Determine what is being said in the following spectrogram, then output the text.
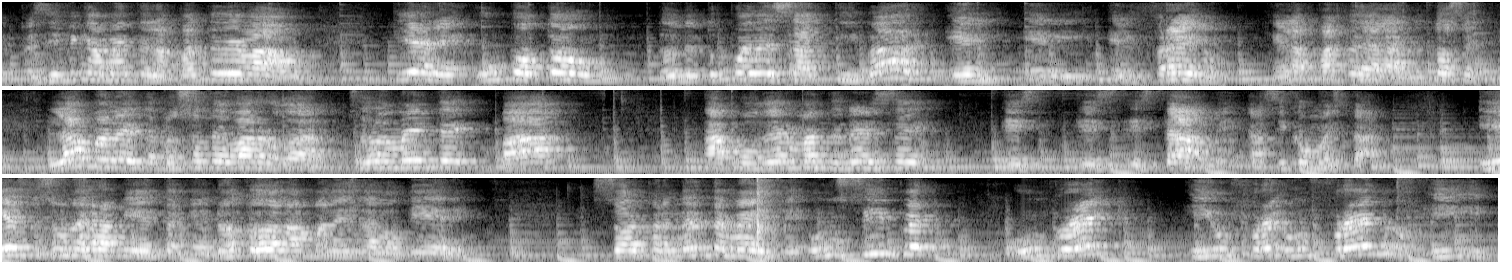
específicamente en la parte de abajo, tiene un botón donde tú puedes activar el, el, freno en la parte de adelante. Entonces, la maleta no se te va a rodar, solamente va a poder mantenerse estable, así como está. Y esto es una herramienta que no todas las maletas lo tienen. Sorprendentemente, un zipper, un brake y un, un freno y, y,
